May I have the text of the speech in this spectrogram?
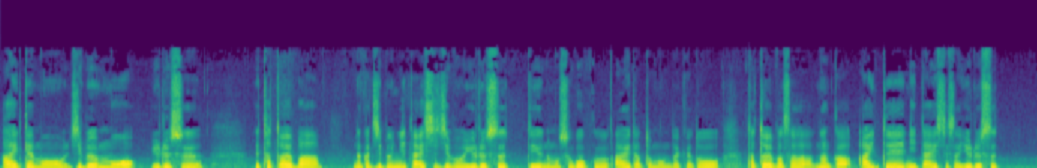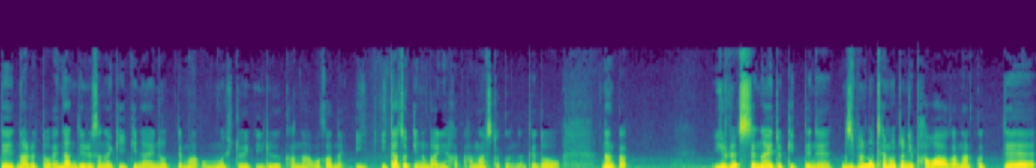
相手も自分も許すで例えばなんか自分に対して自分を許すってていうのもすごく愛だと思うんだけど例えばさなんか相手に対してさ許すってなるとえなんで許さなきゃいけないのってまあ思う人いるかな？わかんないいた時の場合に話しとくんだけどなんか許してない時ってね自分の手元にパワーがなくって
